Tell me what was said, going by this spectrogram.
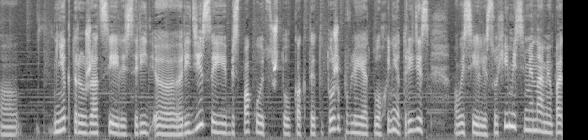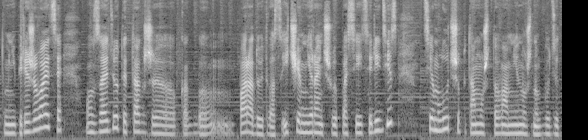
э, некоторые уже отсеялись э, редисы и беспокоятся, что как-то это тоже повлияет плохо. Нет, редис вы сеяли сухими семенами, поэтому не переживайте, он зайдет и также как бы порадует вас. И чем не раньше вы посеете редис, тем лучше, потому что вам не нужно будет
